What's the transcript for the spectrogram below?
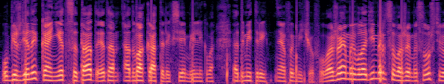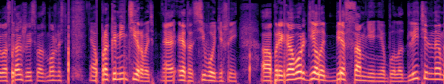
убеждены. Конец цитат. Это адвокат Алексея Мельникова э, Дмитрий э, Фомичев. Уважаемые владимирцы, уважаемые слушатели, у вас также есть возможность э, прокомментировать этот сегодняшний приговор. Дело без сомнения было длительным.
